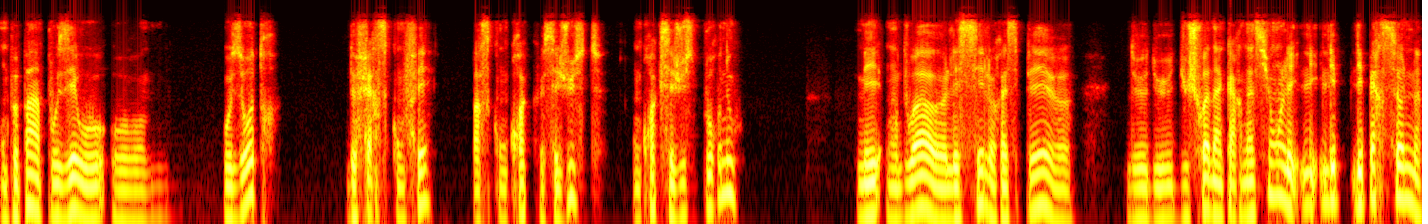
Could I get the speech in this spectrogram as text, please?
on peut pas imposer aux, aux, autres de faire ce qu'on fait parce qu'on croit que c'est juste. On croit que c'est juste pour nous. Mais on doit euh, laisser le respect euh, du, choix d'incarnation. Les, personnes,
